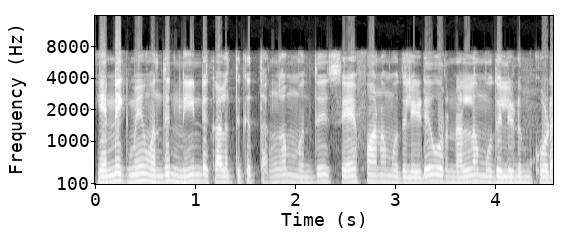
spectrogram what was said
என்றைக்குமே வந்து நீண்ட காலத்துக்கு தங்கம் வந்து சேஃபான முதலீடு ஒரு நல்ல முதலீடும் கூட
